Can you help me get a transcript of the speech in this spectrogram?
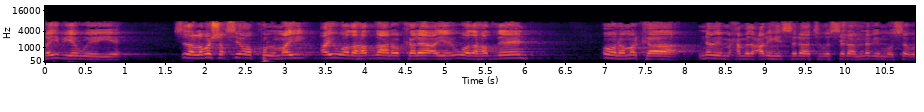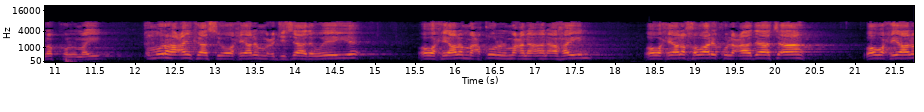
ghaybiya weeye. Sida laba shakhsi oo kulmay ay u wada hadlaan oo kale ayay u wada hadleen uuna markaa nebi maxamed calayhi salaatu wasalaam nebi muuse ula kulmay umuuraha caynkaasi waa waxyaalo mucjizaada weeye waa waxyaalo macquululmacnaa aan ahayn waa waxyaalo khawaariqulcaadaat ah waa waxyaalo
